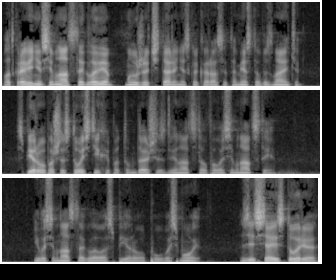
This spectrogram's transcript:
В Откровении в 17 главе мы уже читали несколько раз это место, вы знаете, с 1 по 6 стих, и потом дальше с 12 по 18. И 18 глава с 1 по 8. Здесь вся история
